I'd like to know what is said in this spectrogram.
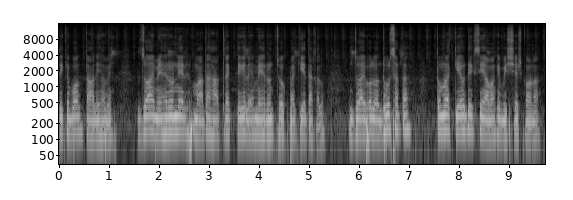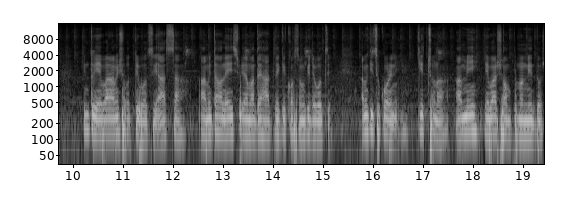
রেখে বল, তাহলেই হবে। জয় মেহরুনের মাথা হাত রাখতে গেলে মেহরুন চোখ পাকিয়ে তাকালো। জয় বলল, দূর সাতা, তোমরা কেউ দেখছি আমাকে বিশ্বাস করো না। কিন্তু এবার আমি সত্যি বলছি আচ্ছা আমি তাহলে স্পিয়ার মাথায় হাত রেখে কসম কেটে বলছি, আমি কিছু করিনি, কিচ্ছু না, আমি এবার সম্পূর্ণ নির্দোষ।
